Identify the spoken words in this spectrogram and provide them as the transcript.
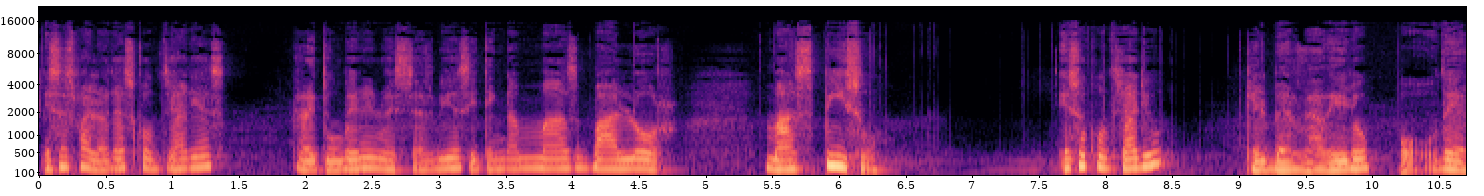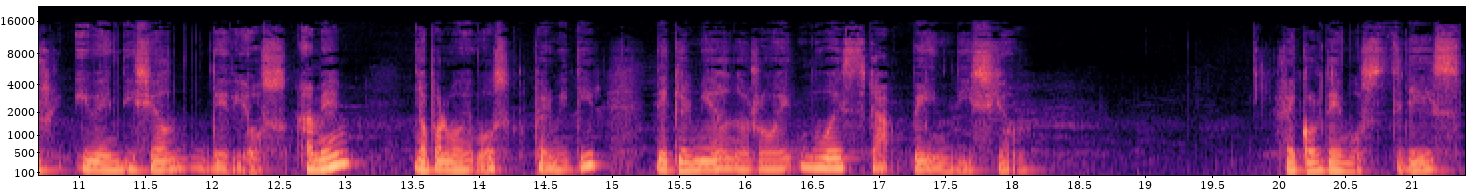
esas palabras contrarias retumben en nuestras vidas y tengan más valor, más piso. Eso contrario que el verdadero poder y bendición de Dios. Amén. No podemos permitir de que el miedo nos robe nuestra bendición. Recordemos tres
